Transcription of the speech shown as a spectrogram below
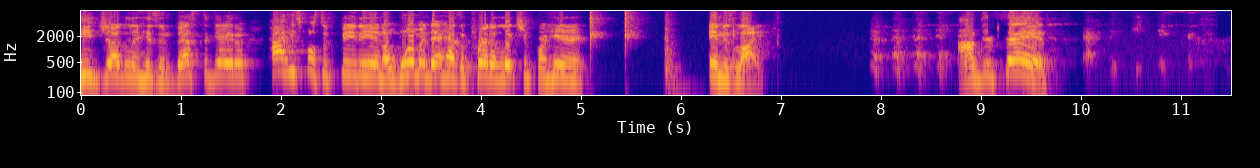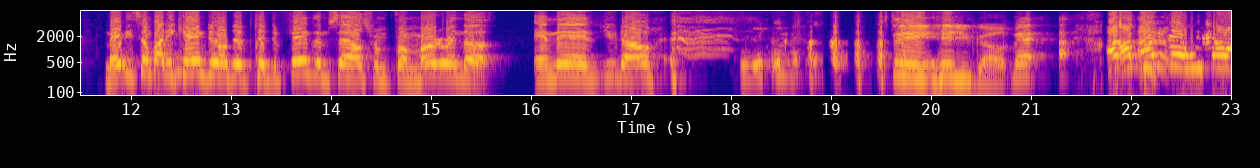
he juggling his investigator. How he's supposed to fit in a woman that has a predilection for hearing in his life? I'm just saying. Maybe somebody came to them to, to defend themselves from from murdering the, and then you know, See, here you go, man. I, I, I'm I just don't- saying we know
